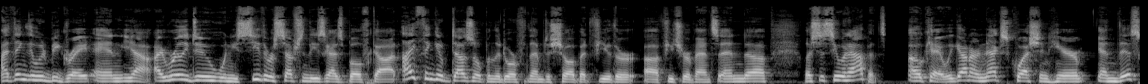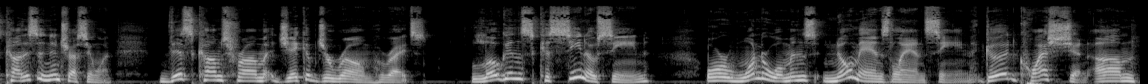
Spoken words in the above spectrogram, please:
I think it would be great. And yeah, I really do. When you see the reception these guys both got, I think it does open the door for them to show up at future, uh, future events. And, uh, let's just see what happens. Okay. We got our next question here. And this, con- this is an interesting one. This comes from Jacob Jerome, who writes, Logan's casino scene or Wonder Woman's No Man's Land scene? Good question. Um,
